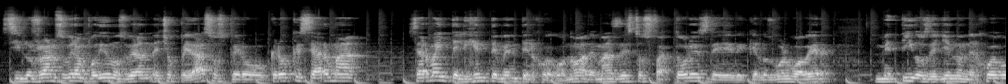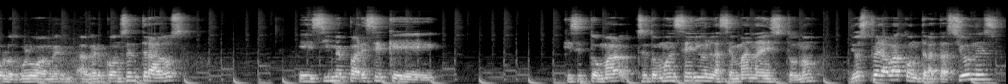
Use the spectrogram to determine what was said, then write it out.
Si los Rams hubieran podido nos hubieran hecho pedazos, pero creo que se arma, se arma inteligentemente el juego, ¿no? Además de estos factores de, que los vuelvo a ver metidos de lleno en el juego, los vuelvo a, ver concentrados. Eh, sí me parece que, que se, se tomó en serio en la semana esto, ¿no? Yo esperaba contrataciones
